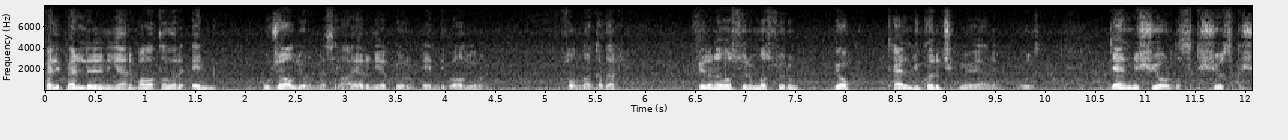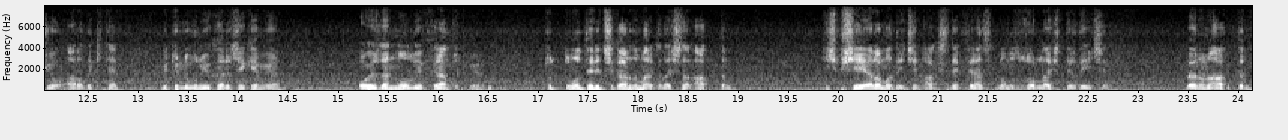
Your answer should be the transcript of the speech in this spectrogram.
Kaliperlerin yani balataları en uca alıyorum mesela. Ayarını yapıyorum. En dibe alıyorum. Sonuna kadar. Frene basıyorum basıyorum. Yok. Tel yukarı çıkmıyor yani. O genleşiyor orada. Sıkışıyor sıkışıyor aradaki tel. Bir türlü bunu yukarı çekemiyor. O yüzden ne oluyor? Fren tutmuyor. Tuttum o teli çıkardım arkadaşlar. Attım. Hiçbir şey yaramadığı için. Aksine fren sıkmamızı zorlaştırdığı için. Ben onu attım.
